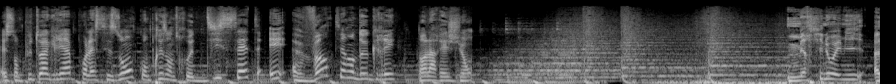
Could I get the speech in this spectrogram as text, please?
Elles sont plutôt agréables pour la saison, comprises entre 17 et 21 degrés dans la région. Merci Noémie. À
